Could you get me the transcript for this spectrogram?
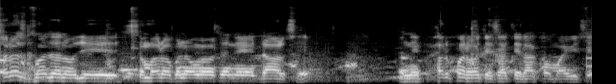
સરસ મજાનો જે સંભારો બનાવવામાં આવ્યો છે અને દાળ છે. અને ફરફર હોતે સાથે રાખવામાં આવી છે.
